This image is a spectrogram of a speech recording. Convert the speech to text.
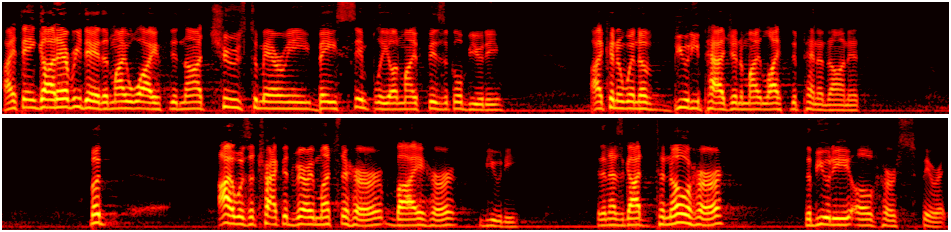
I thank God every day that my wife did not choose to marry me based simply on my physical beauty. I couldn't win a beauty pageant and my life depended on it. But I was attracted very much to her by her beauty. And then as I got to know her, the beauty of her spirit.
